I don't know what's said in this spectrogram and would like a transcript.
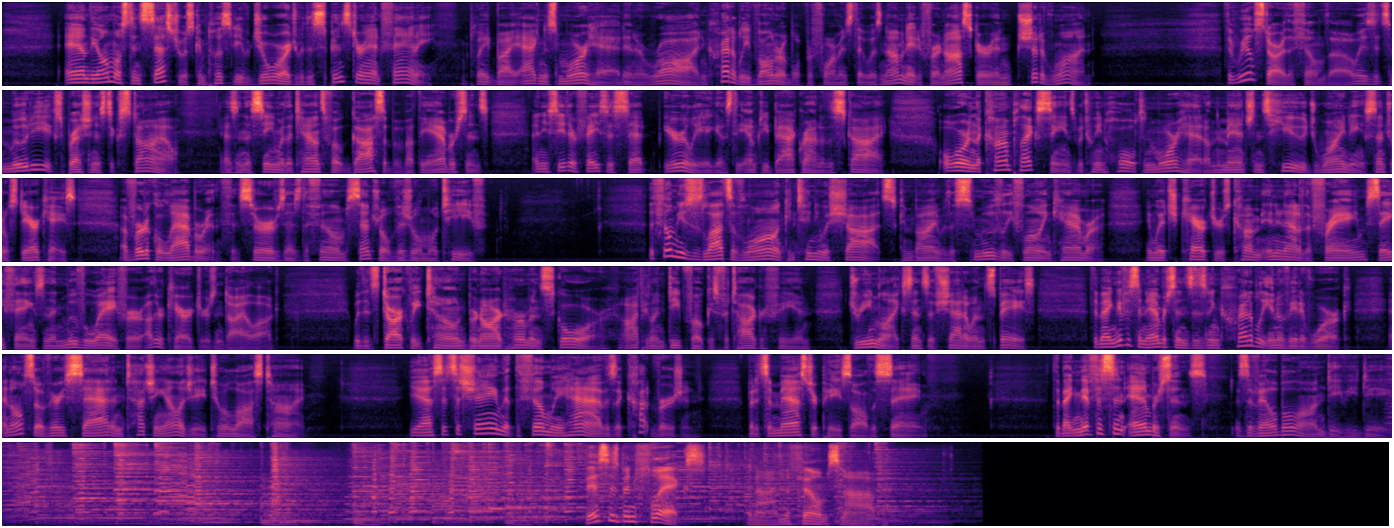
and the almost incestuous complicity of George with his spinster Aunt Fanny, played by Agnes Moorehead in a raw, incredibly vulnerable performance that was nominated for an Oscar and should have won. The real star of the film, though, is its moody, expressionistic style, as in the scene where the townsfolk gossip about the Ambersons, and you see their faces set eerily against the empty background of the sky, or in the complex scenes between Holt and Moorehead on the mansion's huge, winding central staircase, a vertical labyrinth that serves as the film's central visual motif. The film uses lots of long, continuous shots combined with a smoothly flowing camera in which characters come in and out of the frame, say things, and then move away for other characters and dialogue. With its darkly toned Bernard Herrmann score, opulent deep focus photography, and dreamlike sense of shadow and space, the Magnificent Ambersons is an incredibly innovative work, and also a very sad and touching elegy to a lost time. Yes, it's a shame that the film we have is a cut version, but it's a masterpiece all the same. The Magnificent Ambersons is available on DVD. This has been Flicks, and I'm the film snob.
